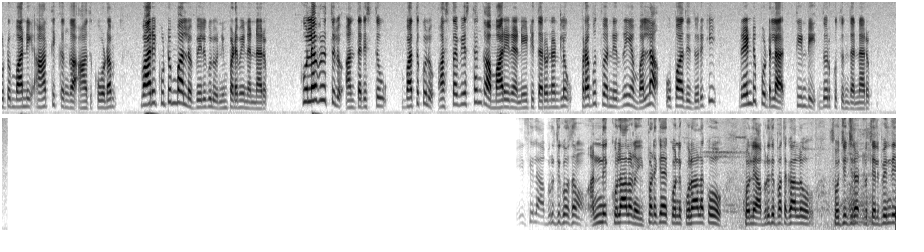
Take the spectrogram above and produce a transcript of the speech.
కుటుంబాన్ని ఆర్థికంగా ఆదుకోవడం వారి కుటుంబాల్లో వెలుగులు నింపడమేనన్నారు. కులవృత్తులు అంతరిస్తూ బతుకులు అస్తవ్యస్తంగా మారిన నేటి తరుణంలో ప్రభుత్వ నిర్ణయం వల్ల ఉపాధి దొరికి రెండు పూటల తిండి దొరుకుతుందన్నారు. బీసీల అభివృద్ధి కోసం అన్ని కులాలను ఇప్పటికే కొన్ని కులాలకు కొన్ని అభివృద్ధి పథకాలు సూచించినట్లు తెలిపింది.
